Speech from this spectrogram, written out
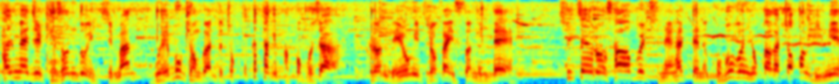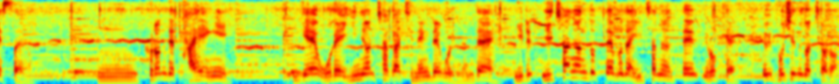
삶의 질 개선도 있지만 외부 경관도 좀 깨끗하게 바꿔보자 그런 내용이 들어가 있었는데 실제로 사업을 진행할 때는 그 부분 효과가 조금 미미했어요. 음, 그런데 다행히 이게 올해 2년 차가 진행되고 있는데 1차 년도 때보다 2차 년도 때 이렇게 여기 보시는 것처럼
